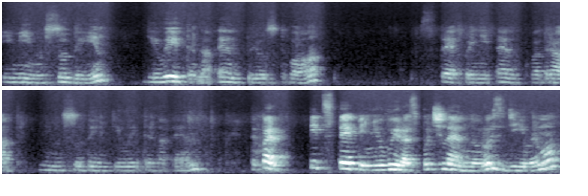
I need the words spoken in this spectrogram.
і мінус 1, ділити на n плюс 2 в степені n квадрат мінус 1 ділити на n. Тепер під степенню вираз почленно розділимо.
